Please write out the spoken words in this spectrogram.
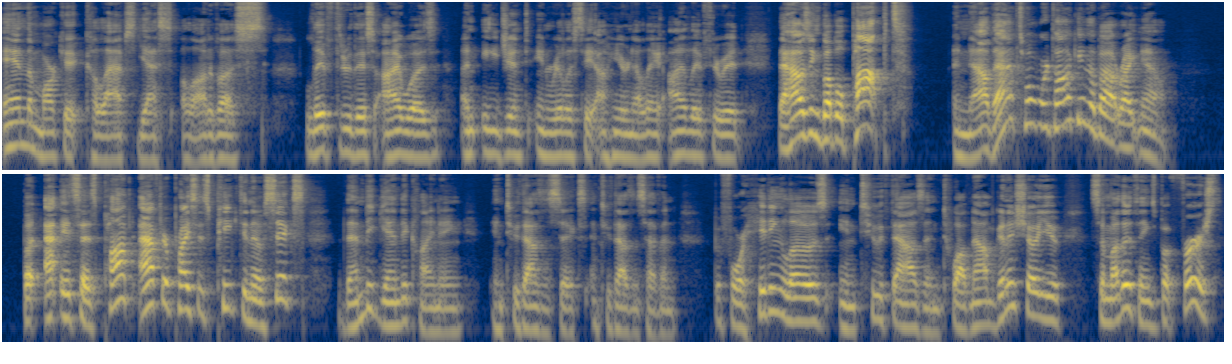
and the market collapsed. Yes, a lot of us lived through this. I was an agent in real estate out here in LA. I lived through it. The housing bubble popped. And now that's what we're talking about right now. But it says popped after prices peaked in 06, then began declining in 2006 and 2007 before hitting lows in 2012. Now I'm going to show you some other things, but first,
